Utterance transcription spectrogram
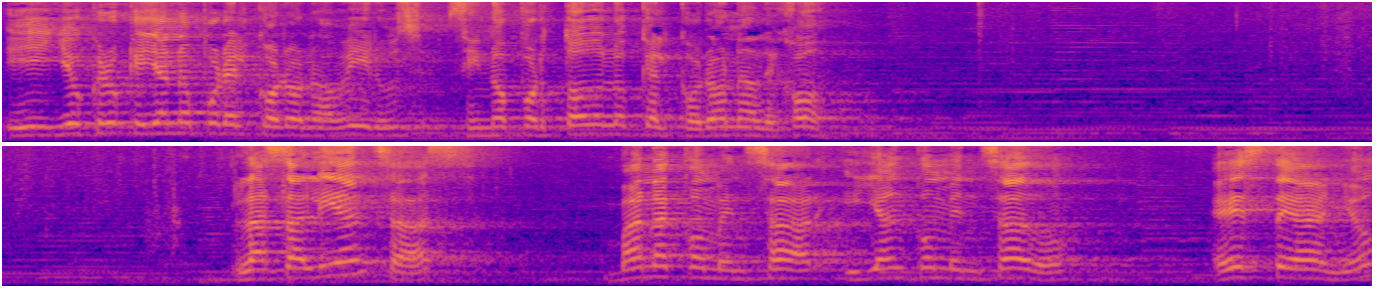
y yo creo que ya no por el coronavirus, sino por todo lo que el corona dejó. Las alianzas van a comenzar y ya han comenzado este año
